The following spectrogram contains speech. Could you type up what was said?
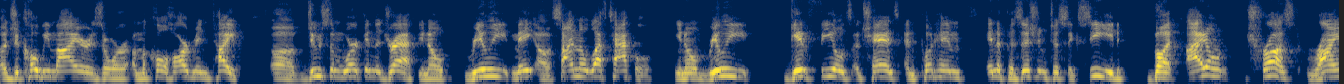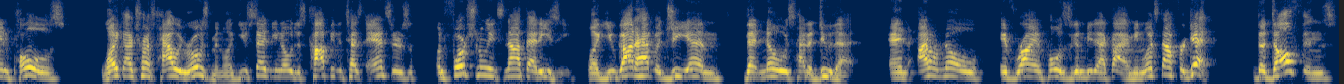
a Jakobi Meyers or a Mecole Hardman type, uh, do some work in the draft, you know, really make uh, sign the left tackle, you know, really give Fields a chance and put him in a position to succeed. But I don't trust Ryan Poles like I trust Howie Roseman. Like you said, you know, just copy the test answers. Unfortunately, it's not that easy. Like you got to have a GM that knows how to do that. And I don't know if Ryan Poles is going to be that guy. I mean, let's not forget the Dolphins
